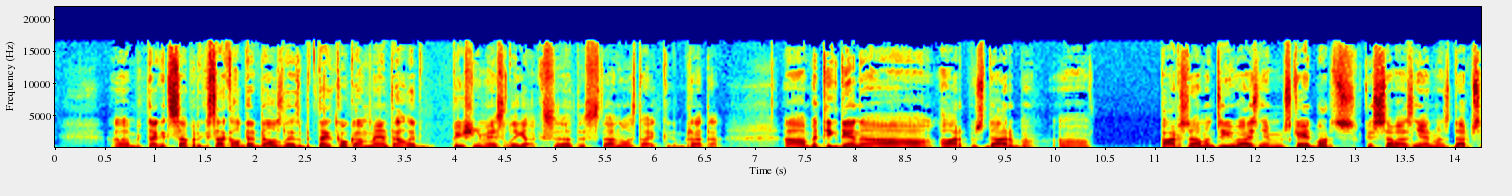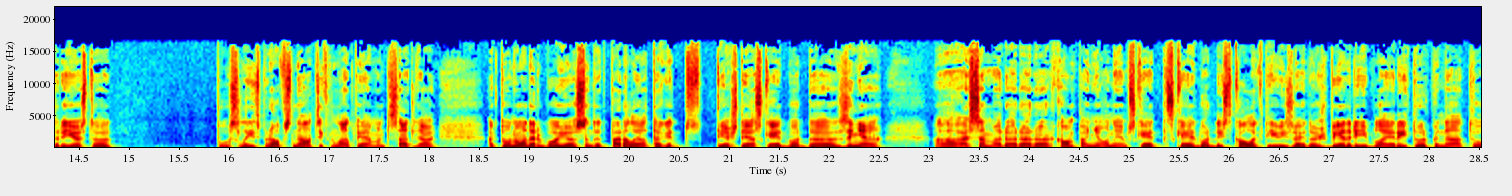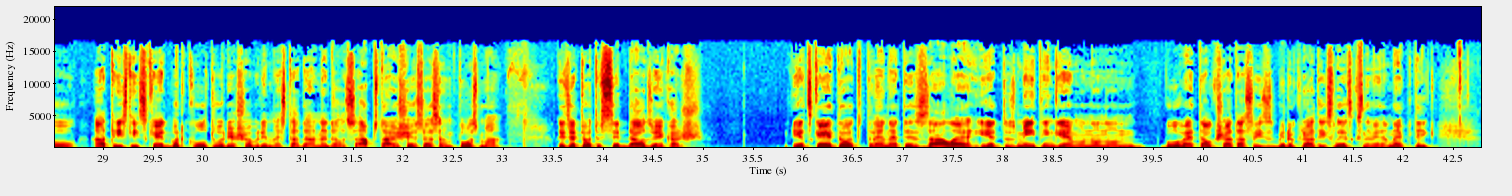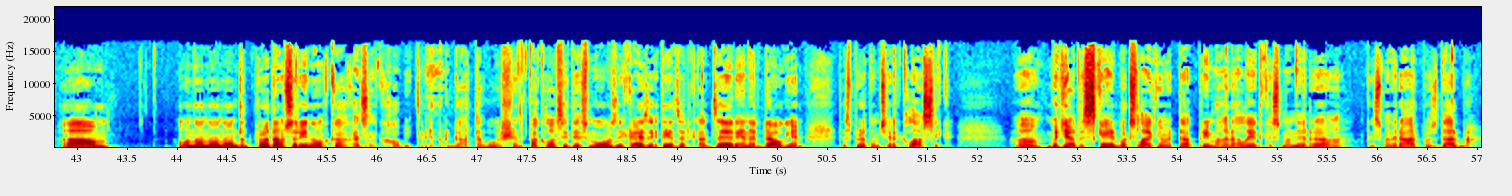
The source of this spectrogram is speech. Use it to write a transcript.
Uh, bet tagad es sapratu, ka es atkal daru daudz lietas, bet tagad kaut kā mentāli ir pišķiņa veselīgāks, uh, tas tā nostāja prātā. Uh, bet ikdienā ārpus darba pārsvarā man dzīve aizņem skateboards, kas savā ziņā ir mans darbs arī, jo es to puslīdz profesionāli, cik nu Latvijā man tas atļauj. Ar to nodarbojos, un tad paralēli tagad tieši tajā skateboarda ziņā esam ar, ar, ar, ar kompanioniem, skate, skateboardistu kolektīvu izveidojuši biedrību, lai arī turpinātu attīstīt skateboardu kultūru, jo šobrīd mēs tādā nedaudz apstājušies esam posmā. Līdz ar to tas ir daudz vienkārši iet skaitot, trenēties zālē, iet uz mītingiem un, un, un būvēt augšā tās visas birokrātijas lietas, kas nevienam nepatīk. Um, Un, un, un, un tad, protams, arī nu, kā, kāds hobijs, ar gatavošanu, paklausīties mūziku, aiziet, iedzert kādu dzērienu ar draugiem. Tas, protams, ir klasika. Uh, bet jā, tas skateboards laikam ir tā primārā lieta, kas man ir, uh, kas man ir ārpus darba.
